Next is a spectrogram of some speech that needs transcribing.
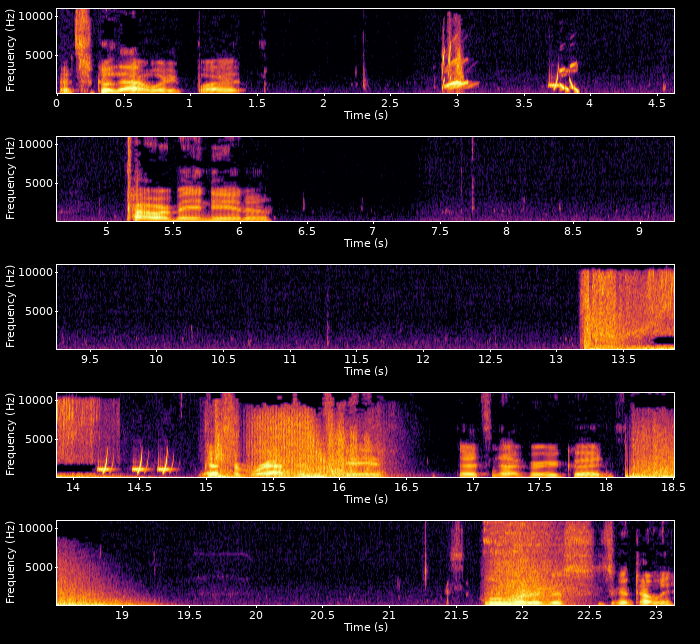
Let's go that way, but Power bandana. Got some rats in this cave. That's not very good. Ooh, what is this? Is it gonna tell me?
